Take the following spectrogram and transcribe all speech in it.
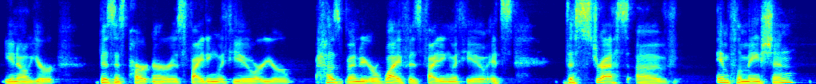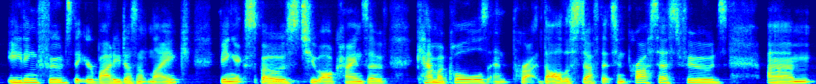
you know your business partner is fighting with you or your husband or your wife is fighting with you. It's the stress of inflammation eating foods that your body doesn't like being exposed to all kinds of chemicals and pro- all the stuff that's in processed foods um,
